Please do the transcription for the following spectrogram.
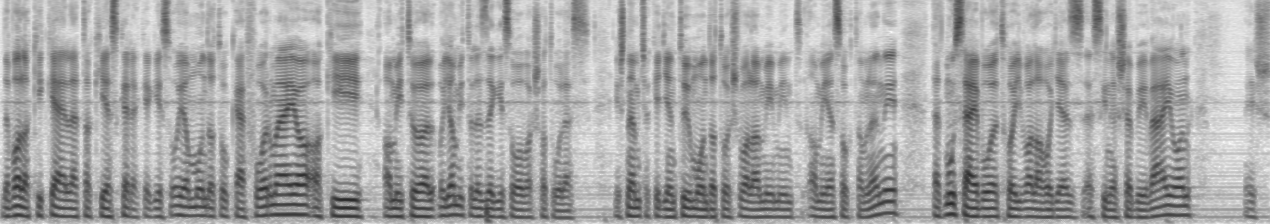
de valaki kellett, aki ezt kerek egész olyan mondatokká formálja, aki, amitől, vagy amitől ez egész olvasható lesz. És nem csak egy ilyen tőmondatos valami, mint amilyen szoktam lenni. Tehát muszáj volt, hogy valahogy ez, ez színesebbé váljon, és,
